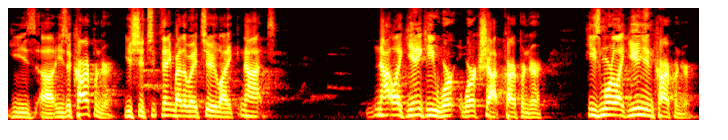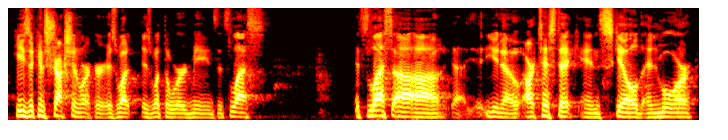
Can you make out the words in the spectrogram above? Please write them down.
He's, uh, he's a carpenter. You should think, by the way, too, like not, not like Yankee work, workshop carpenter. He's more like union carpenter. He's a construction worker is what, is what the word means. It's less, it's less, uh, uh, you know, artistic and skilled and more,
